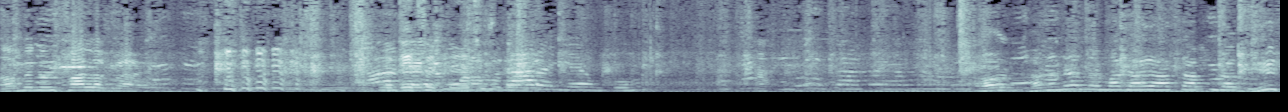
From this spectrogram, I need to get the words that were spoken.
हमें नहीं खा लग रहा है। देख सकते हैं। रही है हमको और खाने में मज़ा आता है पूरा भीज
